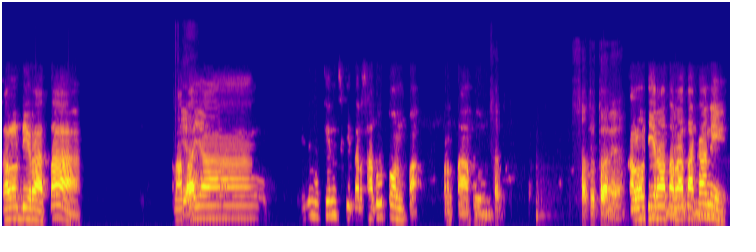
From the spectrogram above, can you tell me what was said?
kalau dirata rata ya. yang ini mungkin sekitar satu ton Pak per tahun. Satu, satu ton ya. Kalau dirata-ratakan nih,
